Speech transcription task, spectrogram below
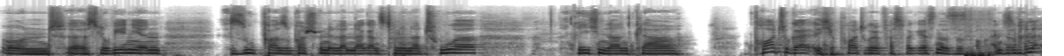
und äh, Slowenien. Super, super schöne Länder, ganz tolle Natur. Griechenland, klar. Portugal, ich habe Portugal fast vergessen, das ist auch eines meiner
